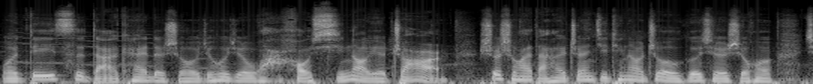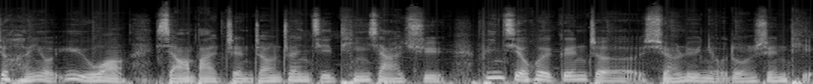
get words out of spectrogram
我第一次打开的时候就会觉得哇，好洗脑也抓耳。说实话，打开专辑听到这首歌曲的时候，就很有欲望想要把整张专辑听下去，并且会跟着旋律扭动身体，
